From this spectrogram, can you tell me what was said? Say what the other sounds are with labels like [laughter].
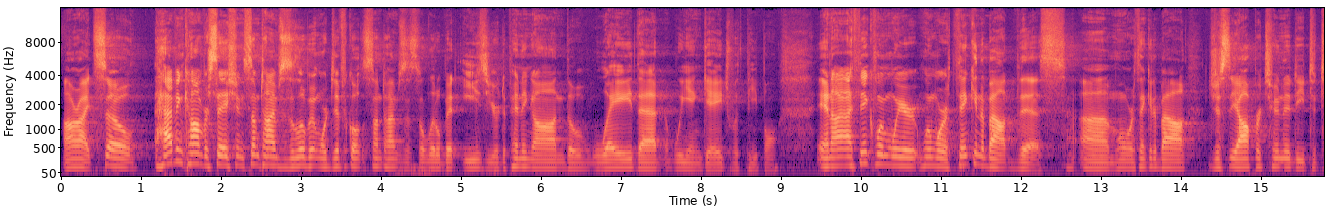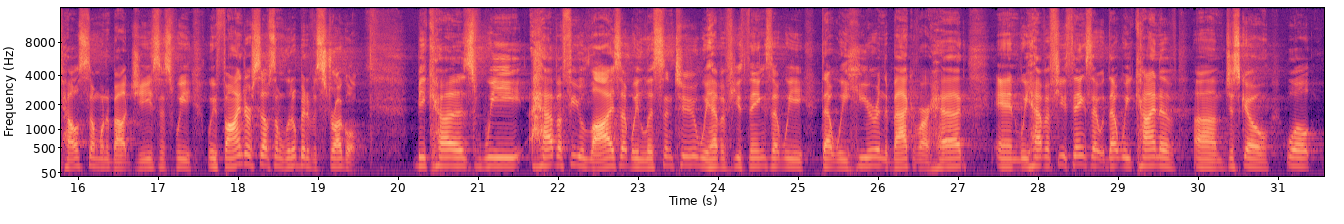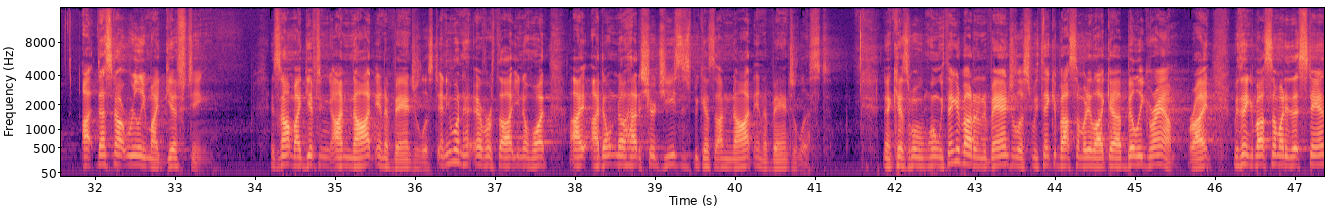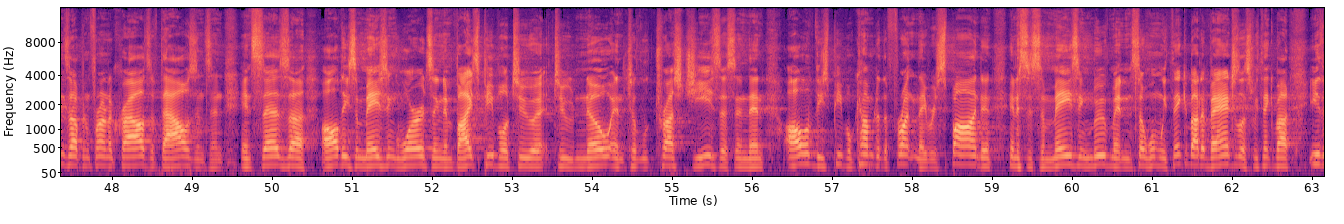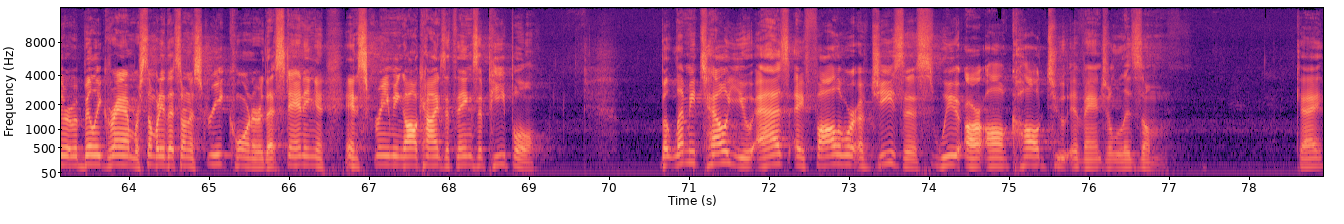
All right, so having conversations sometimes is a little bit more difficult, sometimes it's a little bit easier, depending on the way that we engage with people. And I think when we're, when we're thinking about this, um, when we're thinking about just the opportunity to tell someone about Jesus, we, we find ourselves in a little bit of a struggle because we have a few lies that we listen to. We have a few things that we that we hear in the back of our head. And we have a few things that, that we kind of um, just go well I, that's not really my gifting. It's not my gifting. I'm not an evangelist. Anyone ever thought you know what? I, I don't know how to share jesus because i'm not an evangelist because when we think about an evangelist, we think about somebody like uh, Billy Graham, right? We think about somebody that stands up in front of crowds of thousands and, and says uh, all these amazing words and invites people to, uh, to know and to trust Jesus. And then all of these people come to the front and they respond, and, and it's this amazing movement. And so when we think about evangelists, we think about either a Billy Graham or somebody that's on a street corner that's standing and, and screaming all kinds of things at people. But let me tell you, as a follower of Jesus, we are all called to evangelism. Okay?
